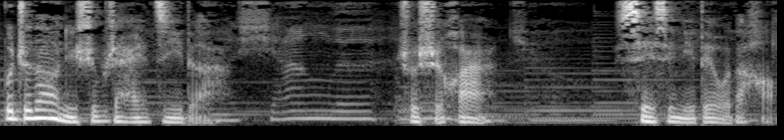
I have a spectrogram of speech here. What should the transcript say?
不知道你是不是还记得啊？说实话，谢谢你对我的好，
